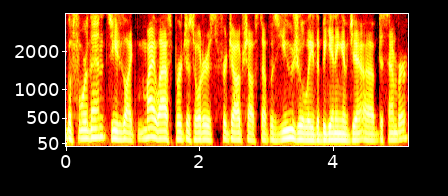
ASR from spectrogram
before then. So you like my last purchase orders for job shop stuff was usually the beginning of, of December.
